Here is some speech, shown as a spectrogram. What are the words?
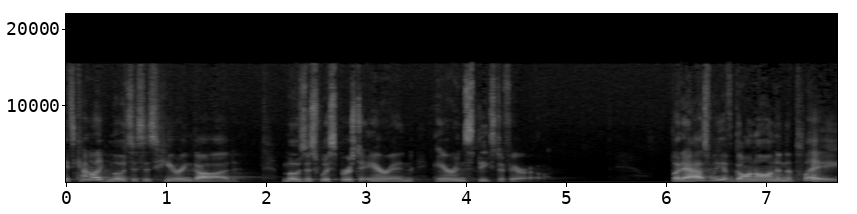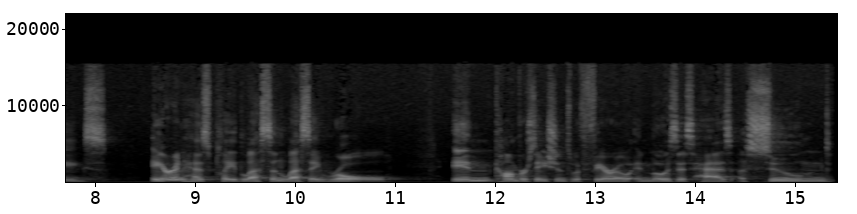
It's kind of like Moses is hearing God. Moses whispers to Aaron, Aaron speaks to Pharaoh. But as we have gone on in the plagues, Aaron has played less and less a role in conversations with Pharaoh, and Moses has assumed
